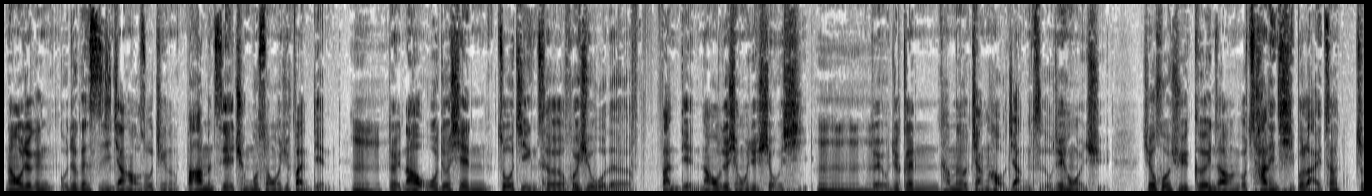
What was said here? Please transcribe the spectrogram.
然后我就跟我就跟司机讲好说，请把他们直接全部送回去饭店。嗯，对。然后我就先坐计程车回去我的饭店，然后我就先回去休息。嗯嗯嗯。对，我就跟他们都讲好这样子，我就先回去。就回去隔天早上，我差点起不来，这就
